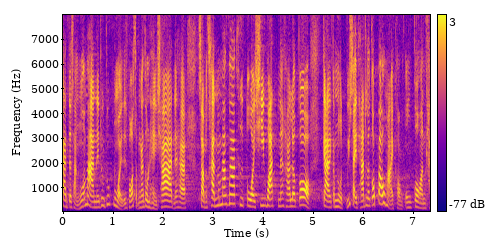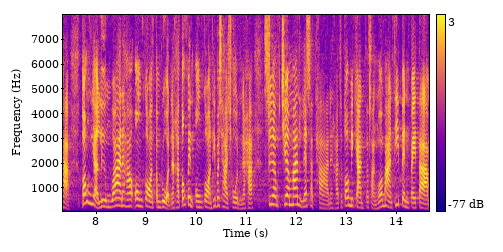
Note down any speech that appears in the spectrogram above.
การจัดสรรงบประมาณในทุกๆหน่วยโดยเฉพาะสำนักงานตำรวจแห่งชาตินะคะสำคัญมากๆคือตัวชี้วัดนะคะแล้วก็การกำหนดวิสัยทัศน์แล้วก็เป้าหมายขององค์กรค่ะ ต้องอย่าลืมว่านะคะองค์กรตำรวจนะคะต้องเป็นองค์กรที่ประชาชนนะคะเชื่อเชื่อมั่นและศรัทธานะคะจะต้องมีการจัดสรรงบประมาณที่เป็นไปตาม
